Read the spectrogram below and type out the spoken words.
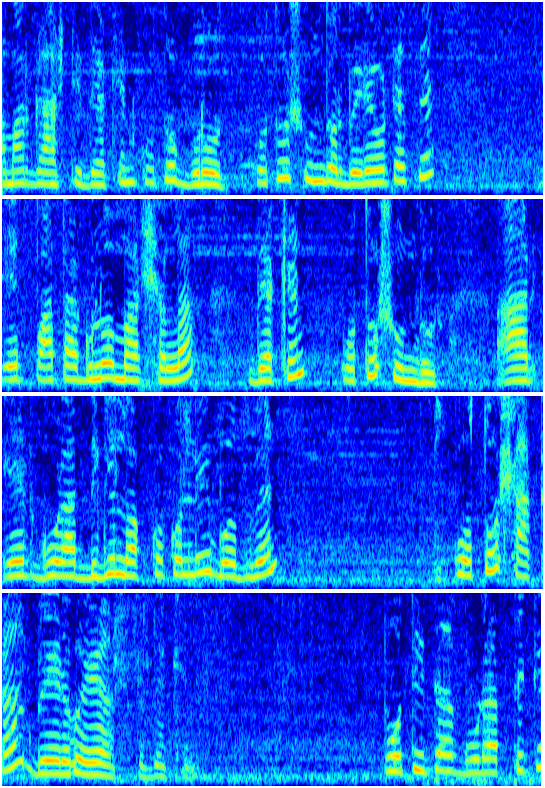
আমার গাছটি দেখেন কত গ্রোথ, কত সুন্দর বেড়ে উঠেছে। এর পাতাগুলো মার্শাল্লাহ দেখেন কত সুন্দর। আর এর গোড়ার দিকে লক্ষ্য করলেই বুঝবেন কত শাখা বের হয়ে আসছে দেখেন। প্রতিটা গোড়ার থেকে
